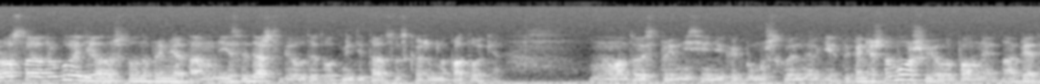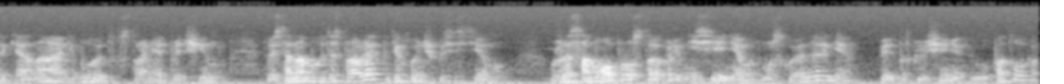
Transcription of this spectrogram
Просто другое дело, что, например, там, если дашь себе вот эту вот медитацию, скажем, на потоке, ну, то есть при внесении как бы мужской энергии, ты, конечно, можешь ее выполнять, но опять-таки она не будет устранять причину. То есть она будет исправлять потихонечку систему. Уже само просто при внесении вот мужской энергии, перед подключением как бы потоков.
